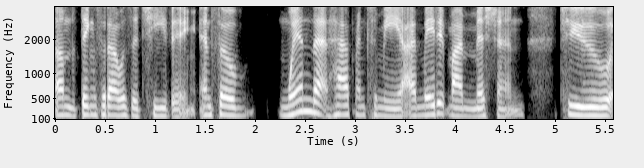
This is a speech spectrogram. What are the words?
um, the things that I was achieving. And so when that happened to me, I made it my mission to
